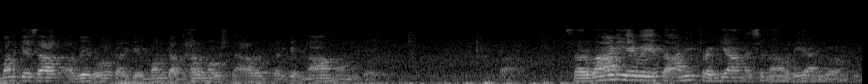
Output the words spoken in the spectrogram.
मन के साथ अभेद हो करके, मन का धर्म उसमें आरोप करके नाम मान गए। सर्वाणी एवं एतानी प्रज्ञान से नाम ध्यान भवंती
